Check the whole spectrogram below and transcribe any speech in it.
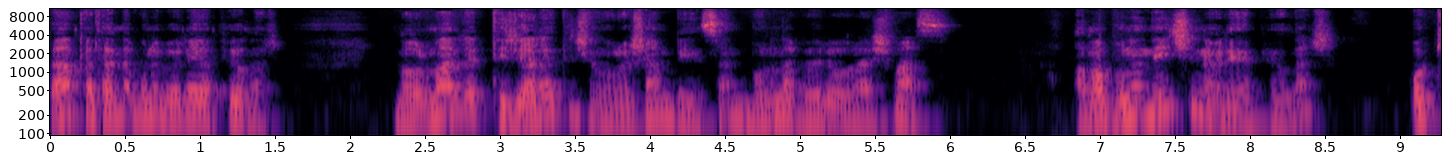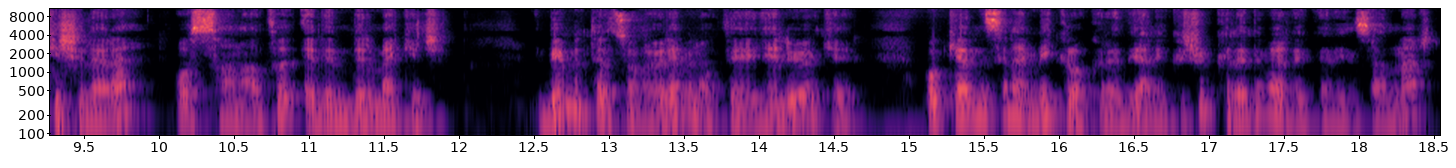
Ve hakikaten de bunu böyle yapıyorlar. Normalde ticaret için uğraşan bir insan bununla böyle uğraşmaz. Ama bunu niçin öyle yapıyorlar? O kişilere o sanatı edindirmek için. Bir müddet sonra öyle bir noktaya geliyor ki o kendisine mikro kredi yani küçük kredi verdikleri insanlar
